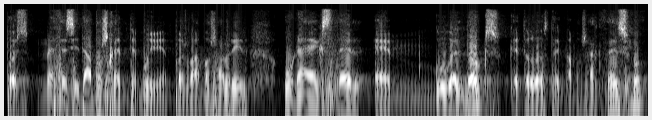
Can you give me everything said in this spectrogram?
pues necesitamos gente. Muy bien, pues vamos a abrir una Excel en Google Docs, que todos tengamos acceso,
